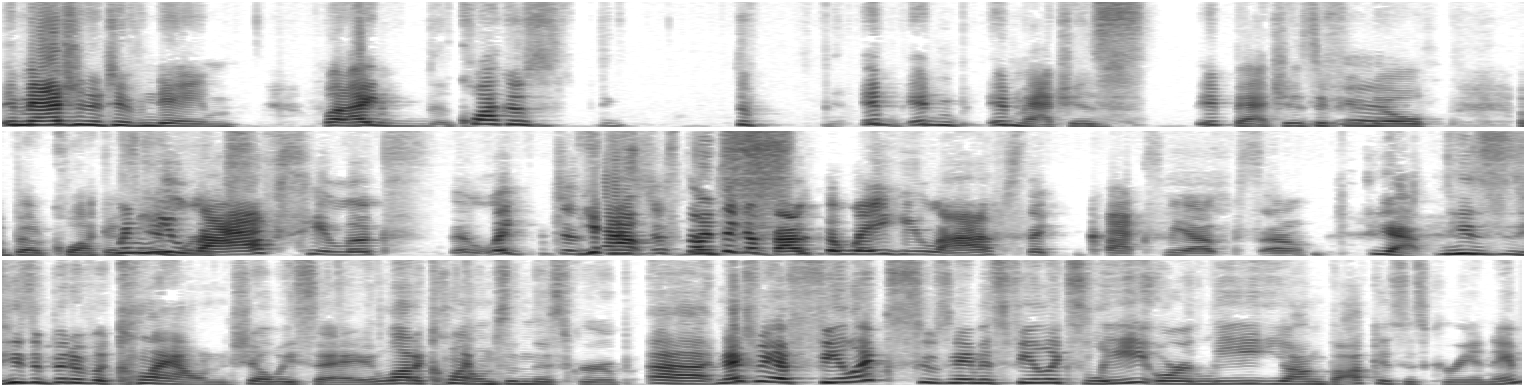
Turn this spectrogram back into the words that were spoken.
imaginative name. But I quokka's the it it it matches. It matches if you know about quokkas. When It he works. laughs, he looks like just Yeah, just something about the way he laughs that cracks me up. So yeah, he's he's a bit of a clown, shall we say? A lot of clowns in this group. Uh, next we have Felix, whose name is Felix Lee, or Lee Yongbok is his Korean name.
